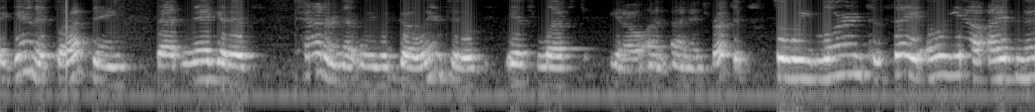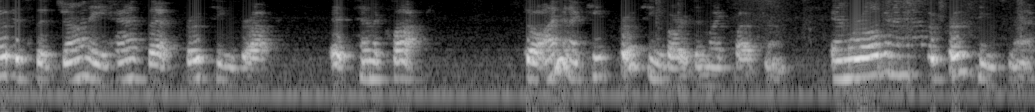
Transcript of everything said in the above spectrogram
again, it's interrupting that negative pattern that we would go into if left, you know, un- uninterrupted. So we learn to say, oh, yeah, I've noticed that Johnny has that protein drop at 10 o'clock. So I'm going to keep protein bars in my classroom. And we're all going to have a protein snack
